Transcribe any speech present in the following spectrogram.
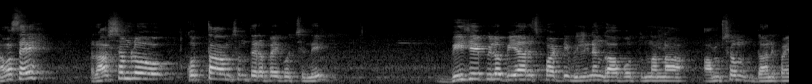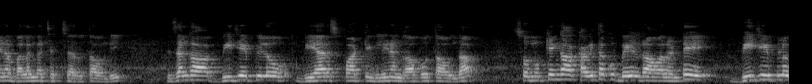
నమస్తే. రాష్ట్రంలో కొత్త అంశం తెరపైకి వచ్చింది బీజేపీలో బీఆర్ఎస్ పార్టీ విలీనం కాబోతుందన్న అంశం దానిపైన బలంగా చర్చ జరుగుతూ ఉంది. నిజంగా బీజేపీలో బీఆర్ఎస్ పార్టీ విలీనం కాబోతా ఉందా? సో ముఖ్యంగా కవితకు బెయిల్ రావాలంటే బీజేపీలో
